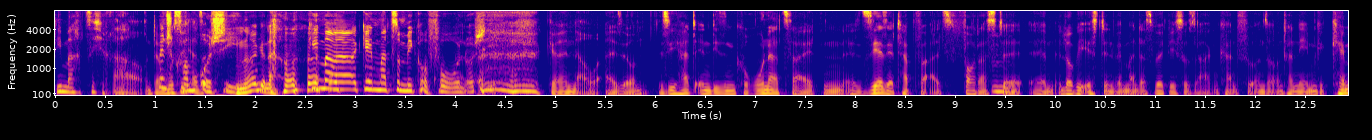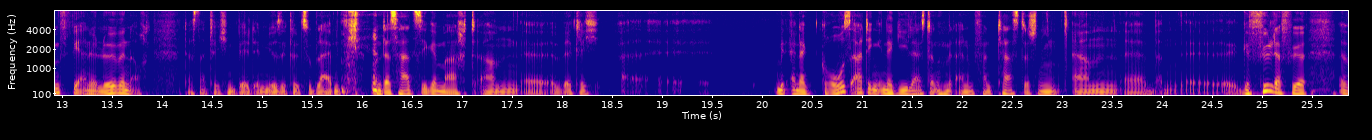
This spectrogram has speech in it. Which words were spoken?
die macht sich rar. Und da Mensch, muss komm, also, Uschi. Ne, genau. Geh, mal, geh mal zum Mikrofon, Uschi. Genau, also sie hat in diesen Corona-Zeiten äh, sehr, sehr tapfer als vorderste mhm. äh, Lobbyistin, wenn man das wirklich so sagen kann, für unser Unternehmen gekämpft wie eine Löwin. Auch das ist natürlich ein Bild im Musical zu bleiben. Und das hat sie gemacht, ähm, äh, wirklich äh, mit einer großartigen Energieleistung und mit einem fantastischen ähm, äh, äh, Gefühl dafür, äh,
